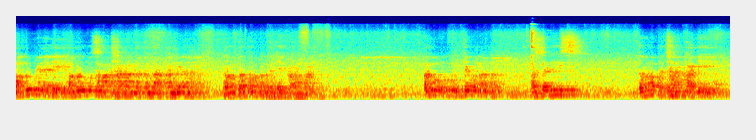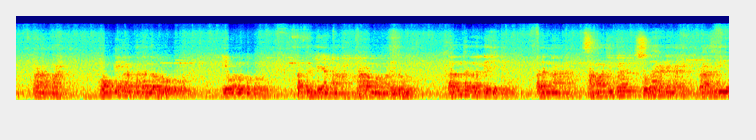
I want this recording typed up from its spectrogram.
ಮಂಗಳೂರಿನಲ್ಲಿ ಮಂಗಳೂರು ಸಮಾಚಾರ ಅಂತಕ್ಕಂಥ ಕನ್ನಡ ಪ್ರ- ಪ್ರಥಮ ಪತ್ರಿಕೆ ಪ್ರಾರಂಭವಾಯಿತು. ಅದು ಕೇವಲ ಮಸ್ನರೀಸ್ ಧರ್ಮ ಪ್ರಚಾರಕ್ಕಾಗಿ ಪ್ರಾರಂಭ ಆಯಿತು. ಮೌಗಿನ್ ಅಂತಕ್ಕಂಥವರು ಈ ಒಂದು ಪತ್ರಿಕೆಯನ್ನು ಪ್ರಾರಂಭ ಮಾಡಿದರು. ಅನಂತರದಲ್ಲಿ ಅದನ್ನು ಸಾಮಾಜಿಕ ಸುಧಾರಣೆಗಾಗಿ, ರಾಜಕೀಯ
